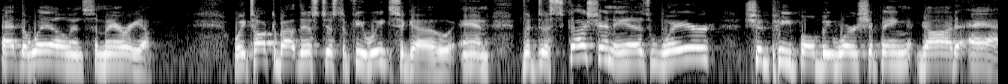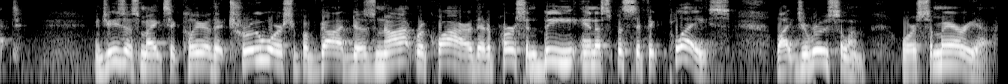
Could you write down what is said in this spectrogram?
at the well in Samaria. We talked about this just a few weeks ago, and the discussion is where should people be worshiping God at? And Jesus makes it clear that true worship of God does not require that a person be in a specific place, like Jerusalem or Samaria.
